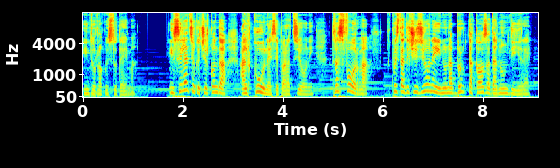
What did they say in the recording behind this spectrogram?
intorno a questo tema. Il silenzio che circonda alcune separazioni trasforma questa decisione in una brutta cosa da non dire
